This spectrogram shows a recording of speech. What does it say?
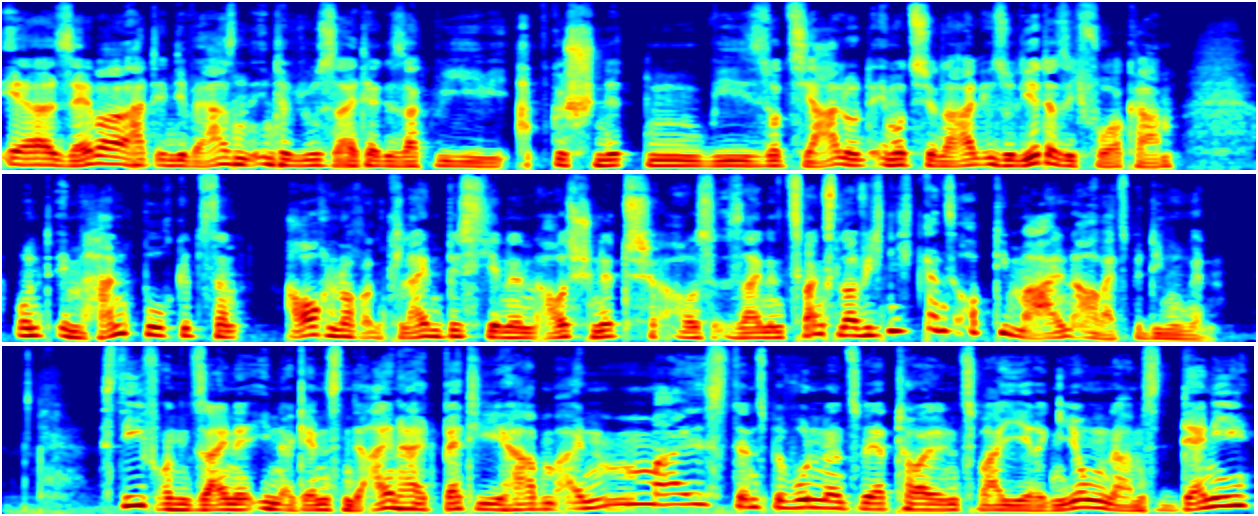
Er selber hat in diversen Interviews seither gesagt, wie abgeschnitten, wie sozial und emotional isoliert er sich vorkam. Und im Handbuch gibt's dann auch noch ein klein bisschen einen Ausschnitt aus seinen zwangsläufig nicht ganz optimalen Arbeitsbedingungen. Steve und seine ihn ergänzende Einheit Betty haben einen meistens bewundernswert tollen zweijährigen Jungen namens Danny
